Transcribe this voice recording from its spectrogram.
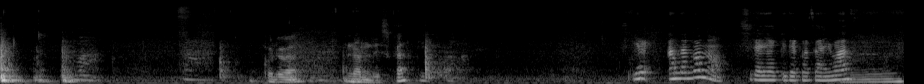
まこれは何ですか？や穴子の白焼きでございうます。ん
